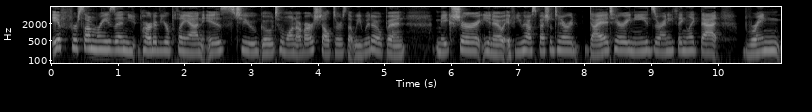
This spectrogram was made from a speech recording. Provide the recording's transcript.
if for some reason part of your plan is to go to one of our shelters that we would open, make sure, you know, if you have special ter- dietary needs or anything like that, bring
